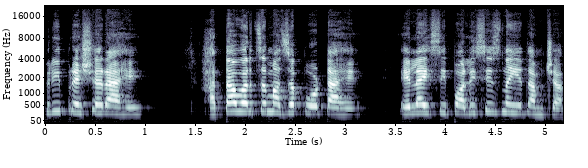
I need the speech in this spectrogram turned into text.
प्री प्रेशर आहे. हातावरचं माझं पोट आहे. एल आय सी पॉलिसीज नाही आहेत आमच्या.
